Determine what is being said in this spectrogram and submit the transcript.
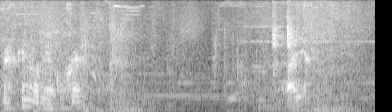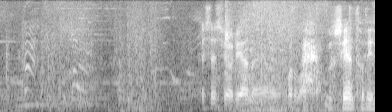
pero es que no lo voy a coger. Oriana, eh, a lo mejor baja. Lo siento, tío.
